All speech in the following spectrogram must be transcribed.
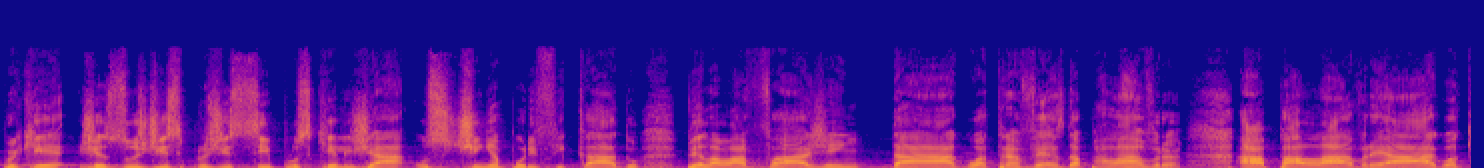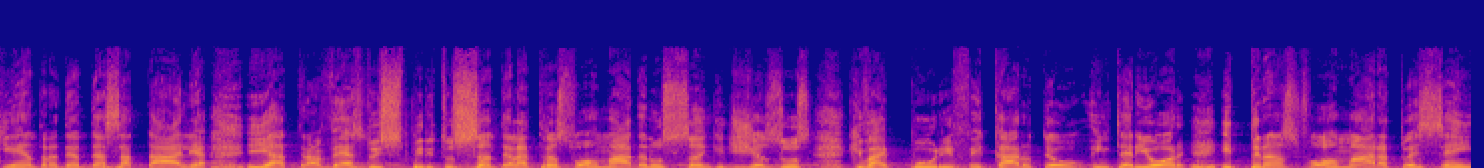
Porque Jesus disse para os discípulos que ele já os tinha purificado pela lavagem da água através da palavra. A palavra é a água que entra dentro dessa talha e através do Espírito Santo ela é transformada no sangue de Jesus, que vai purificar o teu interior e transformar a tua essência.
